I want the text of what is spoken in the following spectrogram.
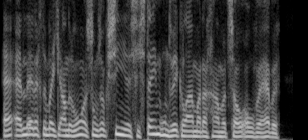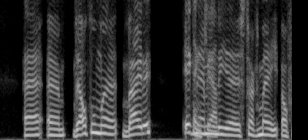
En ligt een beetje aan de rol, soms ook senior systeemontwikkelaar, maar daar gaan we het zo over hebben. welkom beiden. Ik neem jullie straks mee, of,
